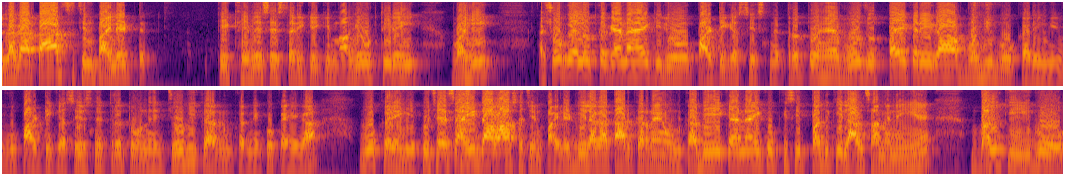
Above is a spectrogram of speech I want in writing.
लगातार सचिन पायलट के खेमे से इस तरीके की मांगे उठती रही। वहीं अशोक गहलोत का कहना है कि जो पार्टी का शीर्ष नेतृत्व है, वो जो तय करेगा, वही वो करेंगे। वो पार्टी का शीर्ष नेतृत्व उन्हें जो भी कार्य करने को कहेगा, वो करेंगे। कुछ ऐसा ही दावा सचिन पायलट भी लगातार कर रहे हैं। उनका भी यही कहना है कि वो किसी पद की लालसा में नहीं है, बल्कि वो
